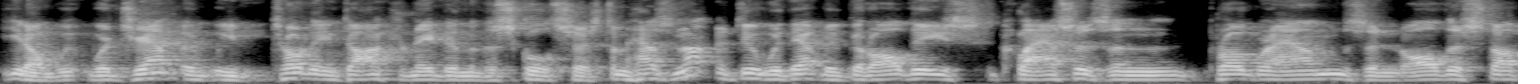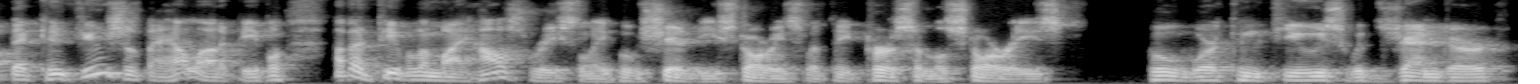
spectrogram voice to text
you know, we're jam- we've totally indoctrinated them in the school system. It has nothing to do with that. We've got all these classes and programs and all this stuff that confuses the hell out of people. I've had people in my house recently who shared these stories with me, personal stories, who were confused with gender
